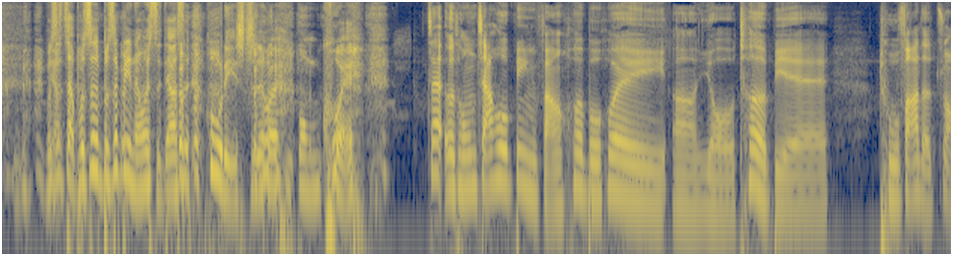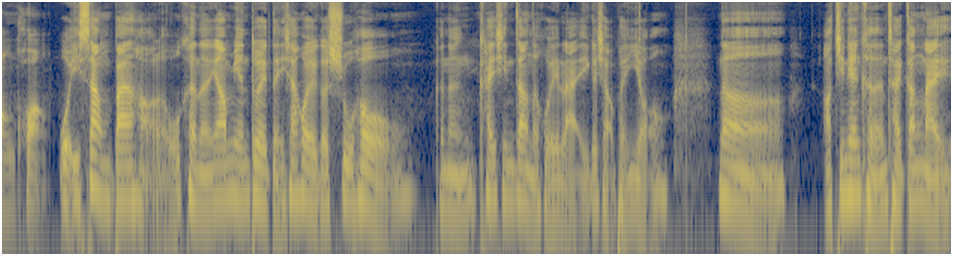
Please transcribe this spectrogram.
不是这不是不是病人会死掉，是 护理师会崩溃。在儿童加护病房会不会呃有特别突发的状况？我一上班好了，我可能要面对，等一下会有一个术后可能开心脏的回来一个小朋友，那。啊，今天可能才刚来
